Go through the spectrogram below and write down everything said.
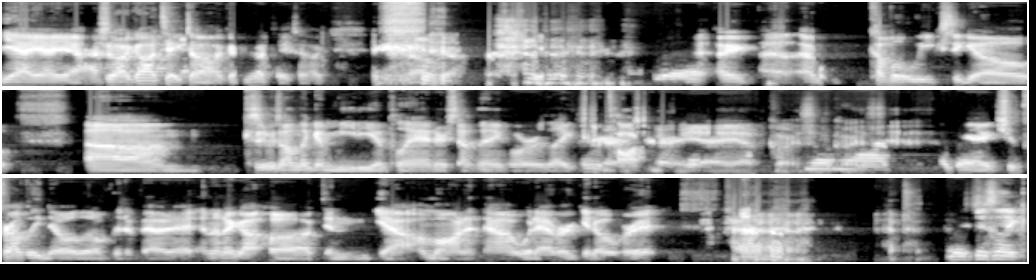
Yeah, yeah, yeah. So I got TikTok. I got TikTok. Oh, yeah. I, I, a couple of weeks ago, um, because it was on like a media plan or something, or like sure, sure. yeah, yeah, of course, of course. okay, I should probably know a little bit about it, and then I got hooked, and yeah, I'm on it now. Whatever, get over it. it's just like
